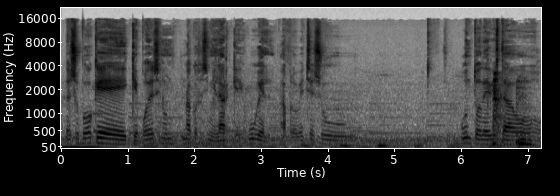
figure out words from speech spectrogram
Entonces supongo que, puede ser un- una cosa similar, que Google aproveche su, punto de vista o,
